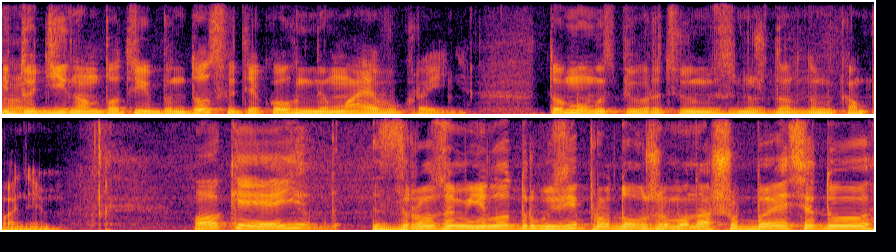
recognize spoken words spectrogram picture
І тоді нам потрібен досвід, якого немає в Україні. Тому ми співпрацюємо з міжнародними компаніями. Окей, зрозуміло, друзі. Продовжимо нашу бесіду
